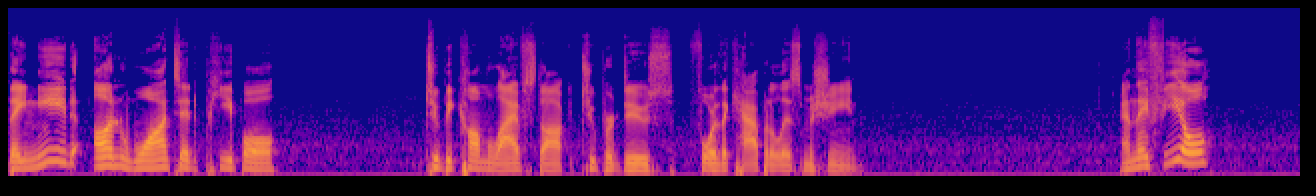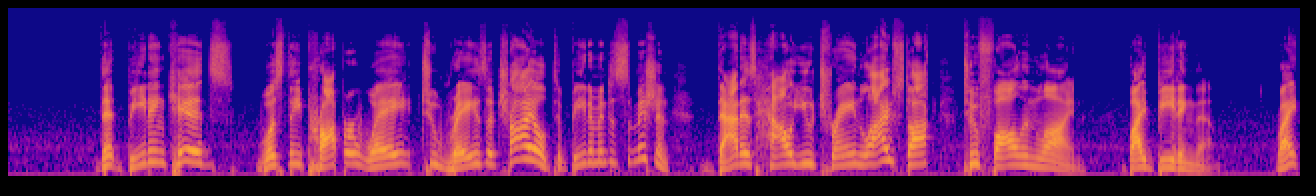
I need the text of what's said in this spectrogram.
they need unwanted people to become livestock to produce for the capitalist machine. And they feel that beating kids was the proper way to raise a child, to beat him into submission. That is how you train livestock to fall in line by beating them, right?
